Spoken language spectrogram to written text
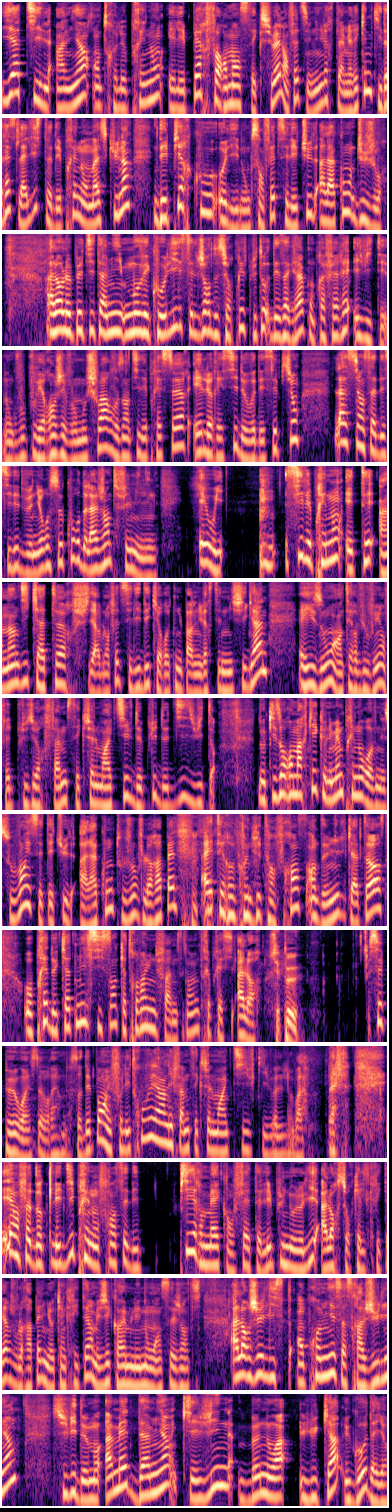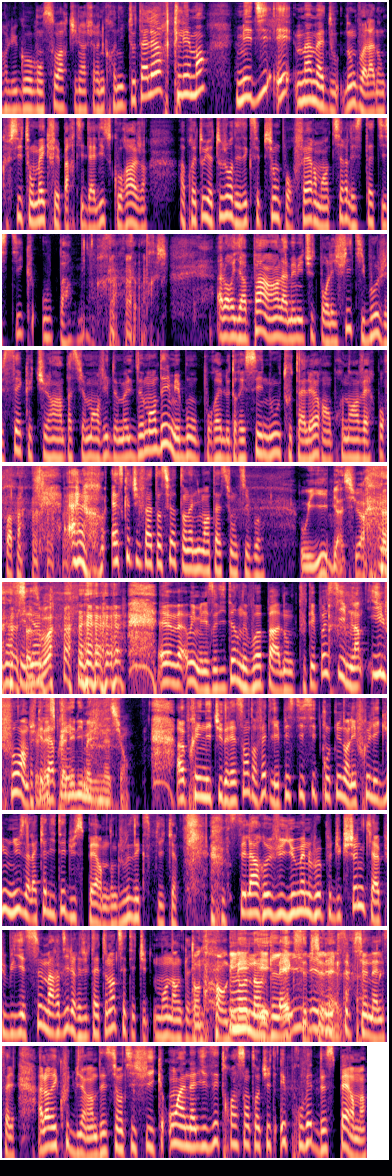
y a-t-il un lien entre le prénom et les performances sexuelles? En fait, c'est une université américaine qui dresse la liste des prénoms masculins des pires coups au lit. Donc, en fait, c'est l'étude à la con du jour. Alors le petit ami mauvais coup au lit, c'est le genre de surprise plutôt désagréable qu'on préférait éviter. Donc vous pouvez ranger vos mouchoirs, vos antidépresseurs et le récit de vos déceptions. La science a décidé de venir au secours de la jante féminine. Et oui, si les prénoms étaient un indicateur fiable, en fait c'est l'idée qui est retenue par l'université de Michigan, et ils ont interviewé en fait plusieurs femmes sexuellement actives de plus de 18 ans. Donc ils ont remarqué que les mêmes prénoms revenaient souvent, et cette étude à la con, toujours je le rappelle, a été reproduite en France en 2014 auprès de 4681 femmes. C'est quand même très précis. Alors, C'est peu. c'est peu, ouais, c'est vrai. Bon, ça dépend, il faut les trouver, hein, les femmes sexuellement actives qui veulent. Voilà, bref. Et en fait, donc, les 10 prénoms français des pires mecs, en fait, les plus nololis. Alors, sur quels critères Je vous le rappelle, il n'y a aucun critère, mais j'ai quand même les noms, hein, c'est gentil. Alors, je liste. En premier, ça sera Julien, suivi de Mohamed, Damien, Kevin, Benoît, Lucas, Hugo. D'ailleurs, Hugo, bonsoir, tu viens faire une chronique tout à l'heure. Clément, Mehdi et Mamadou. Donc voilà, donc si ton mec fait partie de la liste, courage. hein. Après tout, il y a toujours des exceptions pour faire mentir les statistiques ou pas. Alors, il n'y a pas hein, la même étude pour les filles. Thibaut, je sais que tu as impatiemment envie de me le demander, mais bon, on pourrait le dresser, nous, tout à l'heure, en prenant un verre, pourquoi pas. Alors, est-ce que tu fais attention à ton alimentation, Thibaut? Oui, bien sûr. Eh bien, ça bien. se voit. Eh ben Oui, mais les auditeurs ne voient pas, donc tout est possible. hein. Il faut, hein, parce Je que d'après planer l'imagination. après une étude récente, en fait, les pesticides contenus dans les fruits et légumes nuisent à la qualité du sperme. Donc, je vous explique. C'est la revue Human Reproduction qui a publié ce mardi le résultat étonnant de cette étude. Mon anglais. Ton anglais, Mon anglais, est il est exceptionnel. exceptionnel, ça y est. Alors écoute bien, hein, des scientifiques ont analysé 338 éprouvettes de sperme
